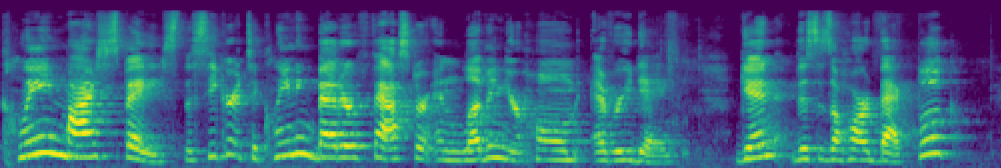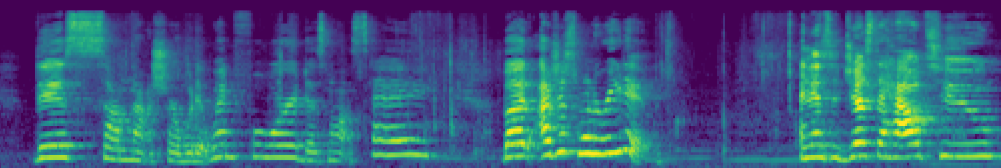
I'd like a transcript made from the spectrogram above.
Clean My Space, the secret to cleaning better, faster, and loving your home every day. Again, this is a hardback book. This, I'm not sure what it went for, it does not say, but I just want to read it. And it's just a how-to,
